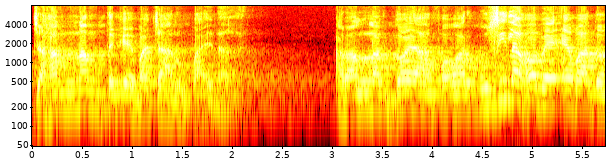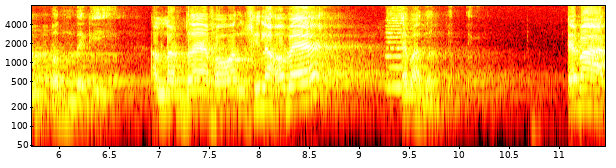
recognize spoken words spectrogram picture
জাহান্নাম থেকে বাঁচার উপায় নাই। আর আল্লাহর দয়া পাওয়ার উসিলা হবে এবাদত বন্দেগি। আল্লাহর দয়া পাওয়ার উসিলা হবে এবাদত বন্দেগি। এবার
